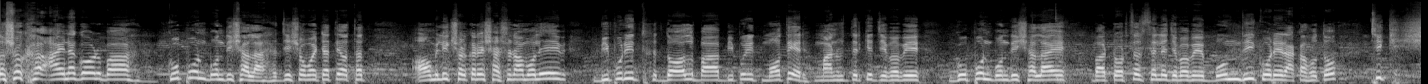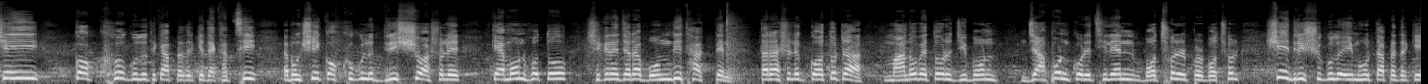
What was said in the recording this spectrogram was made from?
দর্শক, আয়নাগর বা গোপন বন্দিশালা যে সময়টাতে অর্থাৎ আওয়ামী লীগ সরকারের শাসন আমলে বিপরীত দল বা বিপরীত মতের মানুষদেরকে যেভাবে গোপন বন্দিশালায় বা টর্চার সেলে যেভাবে বন্দি করে রাখা হতো, ঠিক সেই কক্ষগুলো থেকে আপনাদেরকে দেখাচ্ছি এবং সেই কক্ষগুলোর দৃশ্য আসলে কেমন হতো, সেখানে যারা বন্দি থাকতেন তারা আসলে কতটা মানবেতর জীবন যাপন করেছিলেন বছরের পর বছর, সেই দৃশ্যগুলো এই মুহূর্তে আপনাদেরকে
